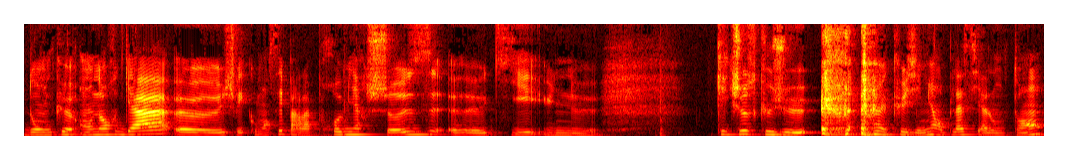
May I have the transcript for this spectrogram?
donc euh, en orga, euh, je vais commencer par la première chose euh, qui est une quelque chose que j'ai mis en place il y a longtemps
